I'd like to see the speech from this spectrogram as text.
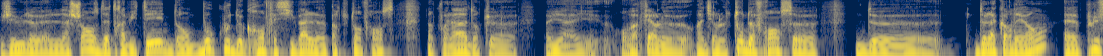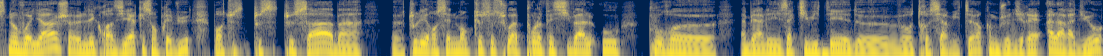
j'ai eu la chance d'être invité dans beaucoup de grands festivals partout en France. Donc voilà, donc a, on va faire le, on va dire le tour de France de de l'accordéon, euh, plus nos voyages, euh, les croisières qui sont prévues. Bon, tout, tout, ça, ben, euh, tous les renseignements, que ce soit pour le festival ou pour eh les activités de votre serviteur, comme je dirais à la radio,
